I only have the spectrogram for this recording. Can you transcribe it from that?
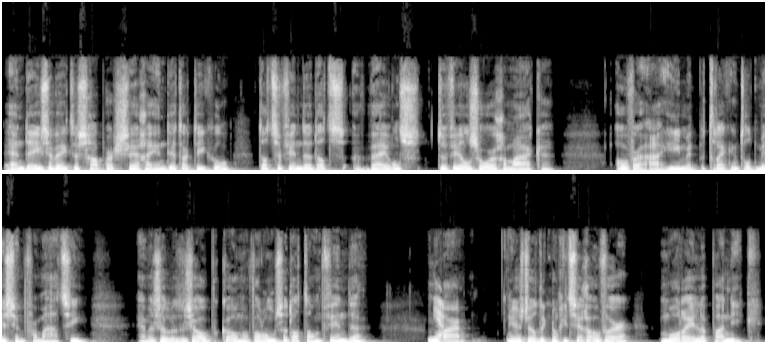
En deze wetenschappers zeggen in dit artikel dat ze vinden dat wij ons te veel zorgen maken over AI met betrekking tot misinformatie. En we zullen er zo op komen waarom ze dat dan vinden. Ja. Maar eerst wilde ik nog iets zeggen over morele paniek.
